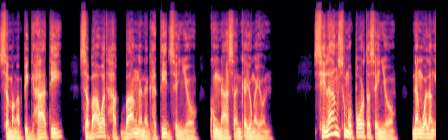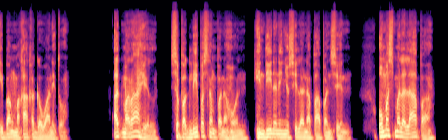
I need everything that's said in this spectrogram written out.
sa mga pighati, sa bawat hakbang na naghatid sa inyo, kung nasaan kayo ngayon. Sila ang sumuporta sa inyo nang walang ibang makakagawa nito. At marahil, sa paglipas ng panahon, hindi na ninyo sila napapansin. O mas malala pa,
